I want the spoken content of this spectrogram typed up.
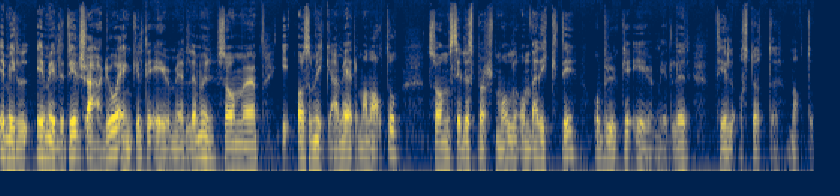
Imidlertid så er det jo enkelte EU-medlemmer eh, og som ikke er medlem av Nato, som stiller spørsmål om det er riktig å bruke EU-midler til å støtte Nato.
